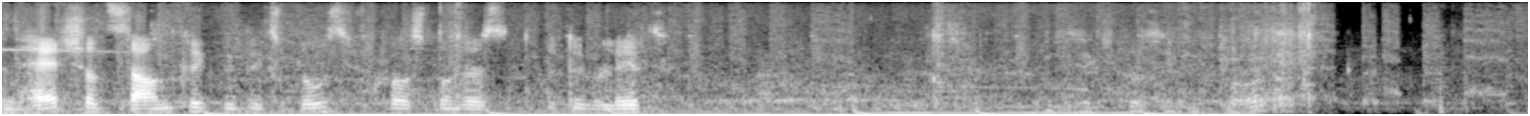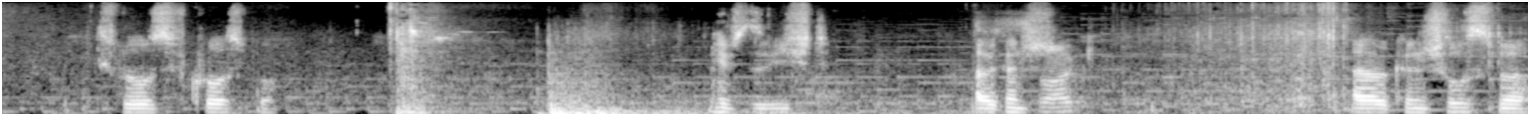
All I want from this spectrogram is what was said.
Ein Headshot-Sound kriegt mit Explosive Crossbow und das wird überlebt. Das explosive Faust. Explosive Crossbow. Ich hab's erwischt. Aber kein, Sch aber kein Schuss mehr.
